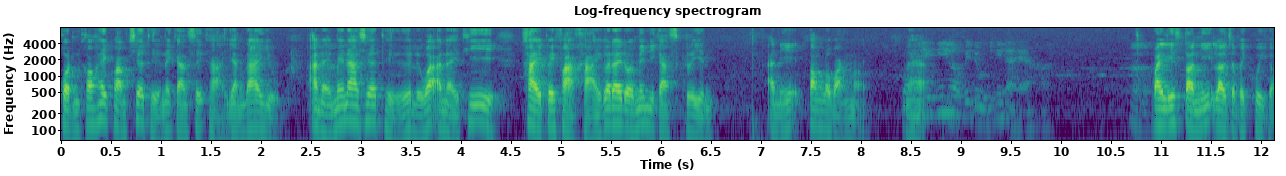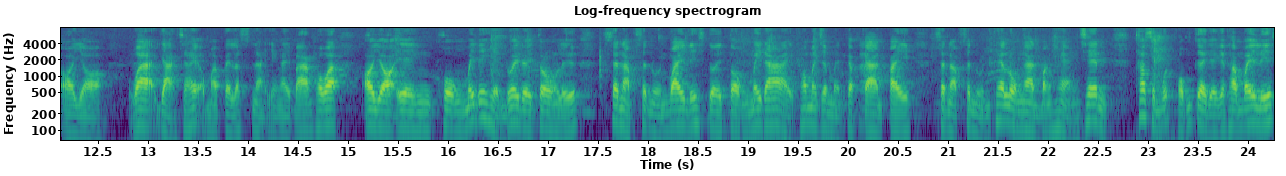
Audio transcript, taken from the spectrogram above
คนเขาให้ความเชื่อถือในการซื้อขายยังได้อยู่ อันไหนไม่น่าเชื่อถือ หรือว่าอันไหนที่ใครไปฝากขายก็ได้โดยไม่มีการสกรีน อันนี้ต้องระวังหน่อยนะฮะนี่เราไปดูที่ไหนอะคะ whitelist ตอนนี้เราจะไปคุยกับอย. ว่าอยากจะให้ออกมาเป็นลักษณะยังไงบ้าง เพราะว่าอย. เองคงไม่ได้เห็นด้วยโดยตรง หรือสนับสนุน whitelist โดยตรงไม่ได้ เพราะมันจะเหมือนกับการไปสนับสนุนแค่โรงงานบางแห่ง เช่น ถ้าสมมติผมเกิดอยากจะทำ whitelist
